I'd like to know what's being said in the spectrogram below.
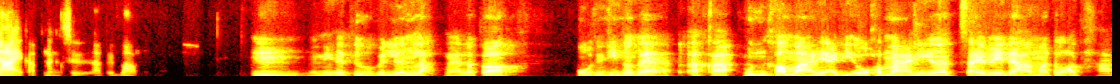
จ่ายกับหนังสือครับพี่บอมอืมอันนี้ก็ถือว่าเป็นเรื่องหลักนะ แล้วก็โหจริงๆตั้งแต่ราคาหุ้นเข้ามาที่ IPO เข้ามานี่ก็ไซด์เวดาวมาตลอดทาง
